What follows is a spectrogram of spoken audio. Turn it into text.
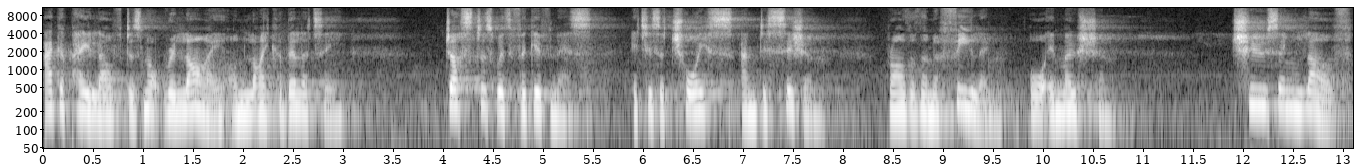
Agape love does not rely on likability. Just as with forgiveness, it is a choice and decision rather than a feeling or emotion. Choosing love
